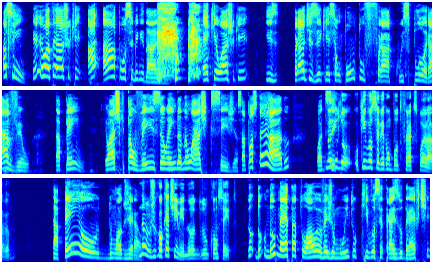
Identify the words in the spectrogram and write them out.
Assim, eu até acho que há, há possibilidade. é que eu acho que pra dizer que esse é um ponto fraco, explorável da PEN, eu acho que talvez eu ainda não ache que seja. Só posso estar errado. Pode Mas, ser que. Dudu, o que você vê como ponto fraco explorável? Da PEN ou do modo geral? Não, de qualquer time, no, no conceito. Do, do- no meta atual, eu vejo muito o que você traz do draft.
